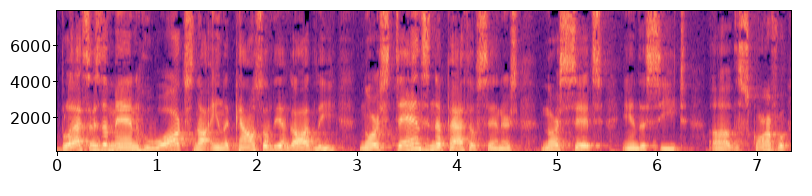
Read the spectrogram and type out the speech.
Blessed is the man who walks not in the counsel of the ungodly, nor stands in the path of sinners, nor sits in the seat of the scornful.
